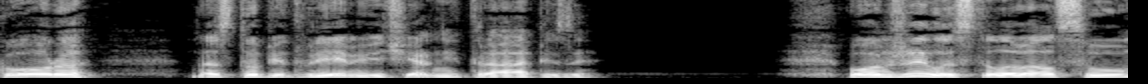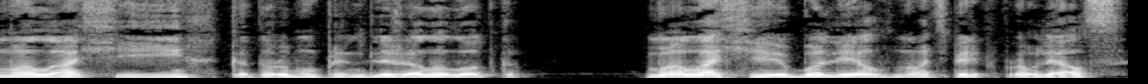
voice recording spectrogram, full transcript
скоро наступит время вечерней трапезы. Он жил и столовался у Малахии, которому принадлежала лодка. Малахия болел, но теперь поправлялся.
